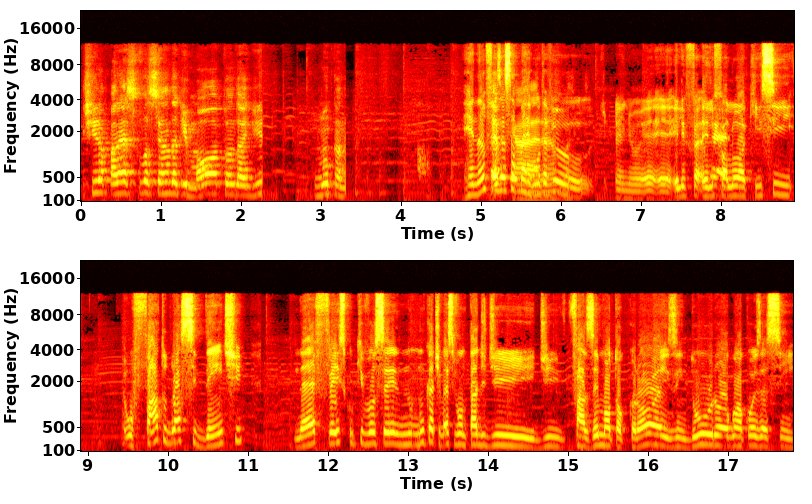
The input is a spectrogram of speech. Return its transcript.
tira parece que você anda de moto, anda de. Nunca. Renan fez é, essa caramba. pergunta, viu, Enio? É, é, ele, ele é. falou aqui se o fato do acidente né, fez com que você nunca tivesse vontade de, de fazer motocross, enduro, alguma coisa assim.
